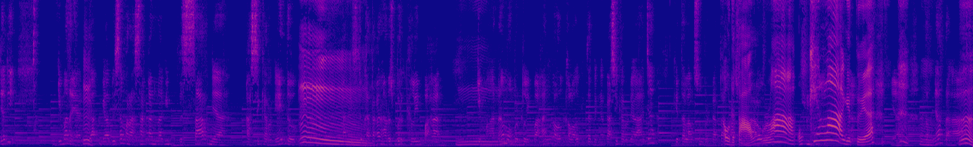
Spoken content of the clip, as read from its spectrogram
jadi gimana ya? Hmm. Nggak nggak bisa merasakan lagi besarnya kasih karunia itu. gitu. Hmm. Kan di situ katakan harus berkelimpahan. Hmm. Gimana mau berkelimpahan kalau kalau kita dengan kasih karunia aja kita langsung berkata Oh udah "Ah, tahu lah, oke lah gitu ya. Ya, Hmm. ternyata Hmm.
